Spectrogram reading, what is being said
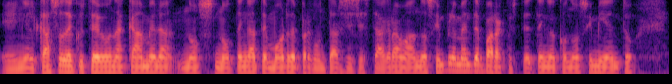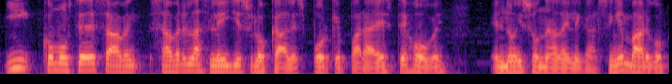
En el caso de que usted vea una cámara, no, no, tenga temor de preguntar si se está grabando, simplemente para que usted tenga conocimiento y como ustedes saben, saber las leyes locales, porque para este joven, él no hizo nada ilegal. Sin embargo,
